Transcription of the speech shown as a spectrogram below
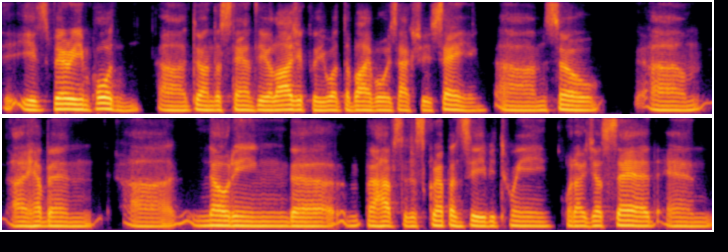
is very important uh, to understand theologically what the Bible is actually saying. Um, so um, I have been uh, noting the perhaps the discrepancy between what I just said and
